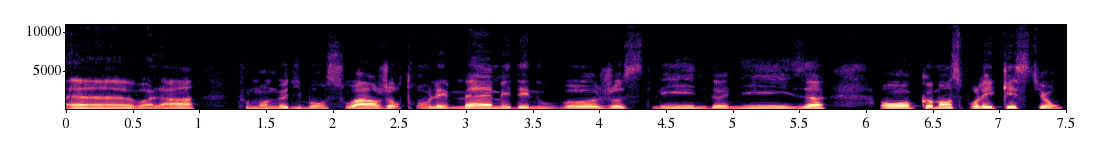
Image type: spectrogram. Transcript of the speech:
Euh, voilà, tout le monde me dit bonsoir. Je retrouve les mêmes et des nouveaux. Jocelyne, Denise. On commence pour les questions.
